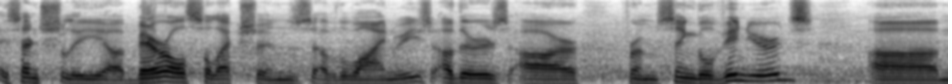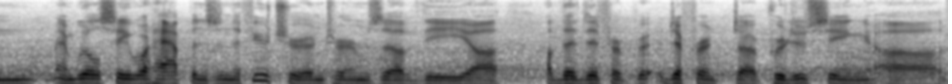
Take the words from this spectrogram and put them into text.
essentially uh, barrel selections of the wineries, others are from single vineyards. Um, and we'll see what happens in the future in terms of the uh, of the different different uh, producing uh,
